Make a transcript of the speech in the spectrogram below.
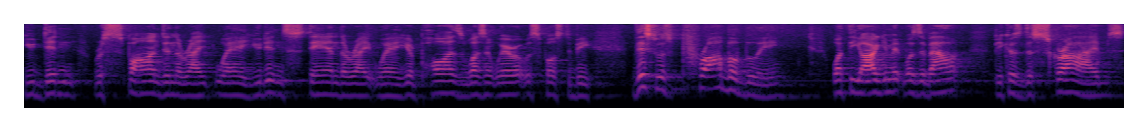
you didn't respond in the right way, you didn't stand the right way, your pause wasn't where it was supposed to be. This was probably what the argument was about because the scribes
